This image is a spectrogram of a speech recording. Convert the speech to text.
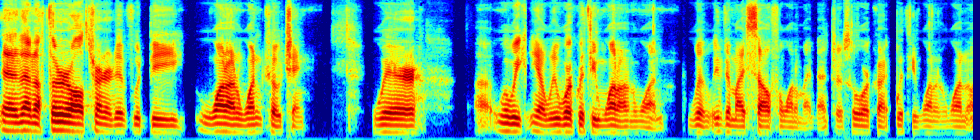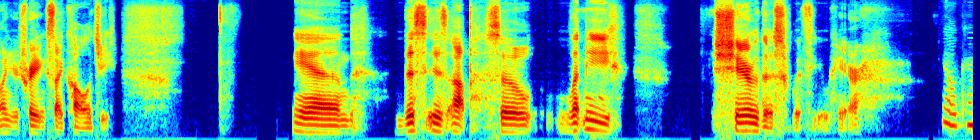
And then a third alternative would be one-on-one coaching, where uh, where we, you know, we work with you one-on-one, with either myself or one of my mentors will work on, with you one-on-one on your trading psychology. And this is up. So let me share this with you here. Okay.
